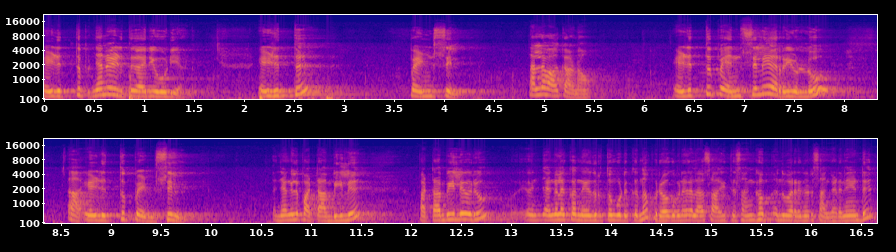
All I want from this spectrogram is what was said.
എഴുത്ത് ഞാൻ എഴുത്തുകാരി കൂടിയാണ്. എഴുത്ത് പെൻസിൽ. നല്ല വാക്കാണോ? എഴുത്ത് പെൻസിലേ അറിയുള്ളൂ. ആ എഴുത്ത് പെൻസിൽ. ഞങ്ങൾ പട്ടാമ്പിയിൽ പട്ടാമ്പിയിലെ ഒരു ഞങ്ങളൊക്കെ നേതൃത്വം കൊടുക്കുന്ന പുരോഗമന കലാ സാഹിത്യ സംഘം എന്ന് പറയുന്ന ഒരു സംഘടനയുണ്ട്.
